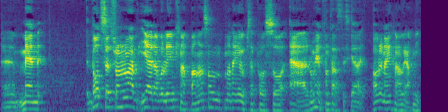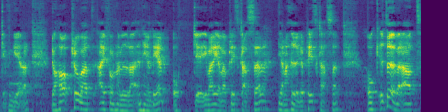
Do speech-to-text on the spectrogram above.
Eh, men Bortsett från de här jävla volymknapparna som man hänger upp sig på så är de helt fantastiska av den enkla anledningen att micken fungerar. Jag har provat iPhone-hörlurar en hel del och eh, i varierande prisklasser, gärna högre prisklasser. Och utöver att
